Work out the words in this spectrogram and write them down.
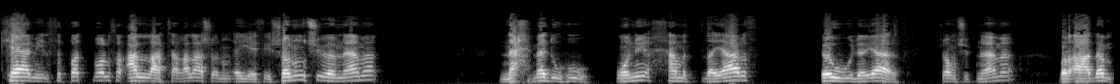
kämil sypat bolsa, Allah Tagala şonuň eýesi. Şonuň üçinem näme? Nahmeduhu, ony hamdlaýarys, öwgüleýäris. Şonuň üçin näme? Bir adam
